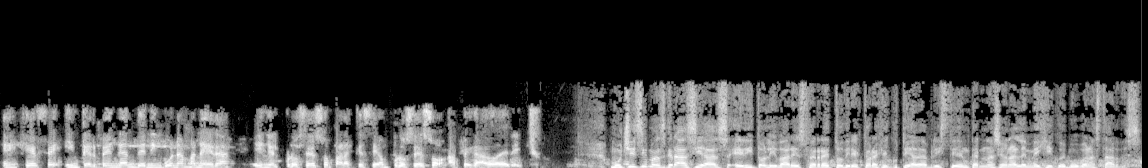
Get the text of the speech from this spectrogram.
en jefe, intervengan de ninguna manera en el proceso para que sea un proceso apegado a derecho. Muchísimas gracias, Edito Olivares Ferreto, directora ejecutiva de Amnistía Internacional en México, y muy buenas tardes.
